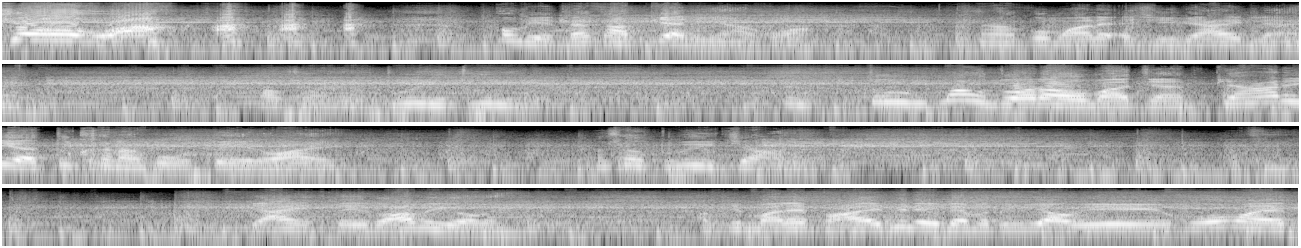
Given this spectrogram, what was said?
ရှော့ကွာဟုတ်တယ်ဓာတ်ကပြတ်နေတာကွာခဏကိုမှလည်းအကြီးပြားကြီးလမ်းဟောက်သွားလို့တွေးတွေး तू မောက်သွားတော့မှကျန်ပြားတွေကသူ့ခဏကိုတည်သွားတယ်။ဘာလို့တွေးကြလဲ။ပြားတွေတည်သွားပြီရောပဲ။အပြင်မှာလည်းဘာဖြစ်နေလဲမသိဘူးရောက်ရေးဟိုမှာလည်း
